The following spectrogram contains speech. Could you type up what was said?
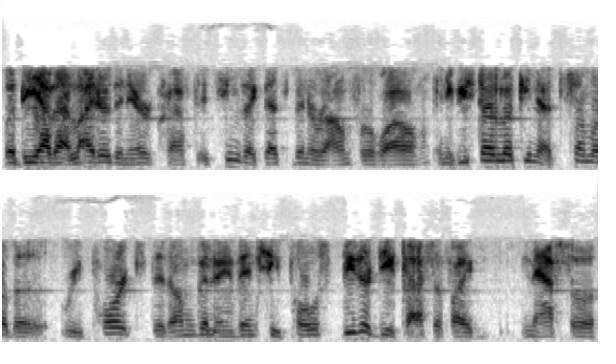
but yeah, that lighter than aircraft, it seems like that's been around for a while. And if you start looking at some of the reports that I'm going to eventually post, these are declassified NASA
